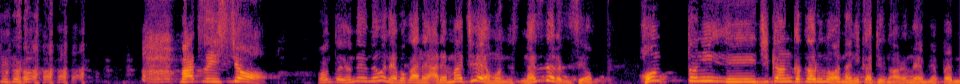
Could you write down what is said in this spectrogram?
松井市長。本当に。でもね、僕はね、あれ間違い思うんです。なぜならですよ。本当に時間かかるのは何かというのは、あれね、やっぱり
